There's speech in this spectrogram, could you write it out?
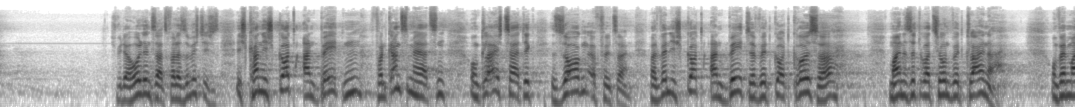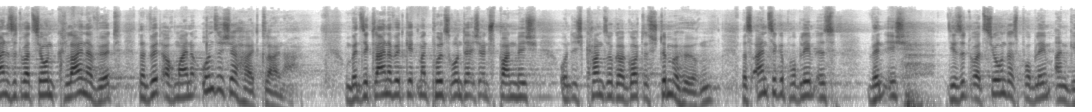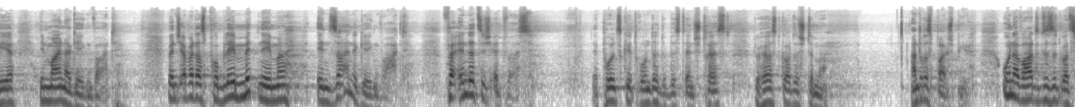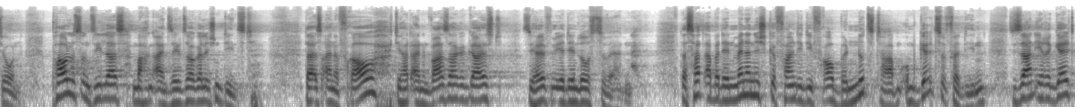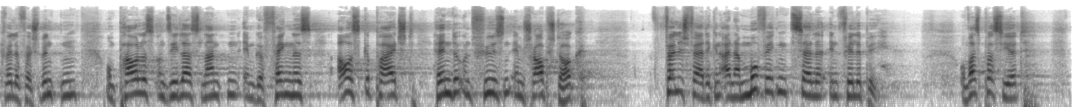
Ich wiederhole den Satz, weil er so wichtig ist. Ich kann nicht Gott anbeten von ganzem Herzen und gleichzeitig sorgenerfüllt sein. Weil wenn ich Gott anbete, wird Gott größer, meine Situation wird kleiner. Und wenn meine Situation kleiner wird, dann wird auch meine Unsicherheit kleiner. Und wenn sie kleiner wird, geht mein Puls runter, ich entspanne mich und ich kann sogar Gottes Stimme hören. Das einzige Problem ist, wenn ich die Situation, das Problem angehe in meiner Gegenwart. Wenn ich aber das Problem mitnehme in seine Gegenwart, verändert sich etwas. Der Puls geht runter, du bist entstresst, du hörst Gottes Stimme. Anderes Beispiel, unerwartete Situation. Paulus und Silas machen einen seelsorgerlichen Dienst. Da ist eine Frau, die hat einen Wahrsagegeist, sie helfen ihr, den loszuwerden. Das hat aber den Männern nicht gefallen, die die Frau benutzt haben, um Geld zu verdienen. Sie sahen ihre Geldquelle verschwinden und Paulus und Silas landen im Gefängnis, ausgepeitscht, Hände und Füßen im Schraubstock, völlig fertig in einer muffigen Zelle in Philippi. Und was passiert?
